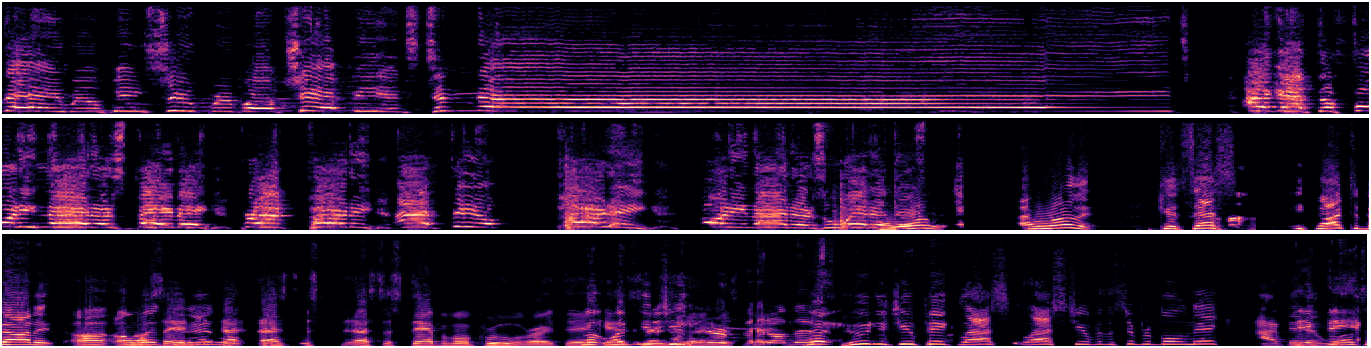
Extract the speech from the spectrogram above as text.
they will be Super Bowl champions tonight. I got the 49ers, baby. Brock Purdy. I feel Purdy. 49ers winning this. It. I love it because that's we talked about it uh, on Wednesday night. that, that's the that's the stamp of approval right there. But what did City you winning this what, who did you pick last last year for the Super Bowl, Nick? I picked, it the, wasn't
